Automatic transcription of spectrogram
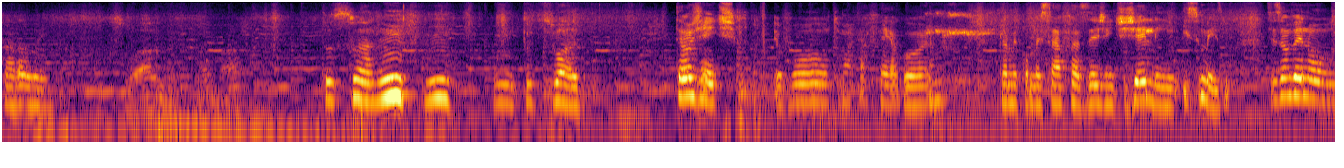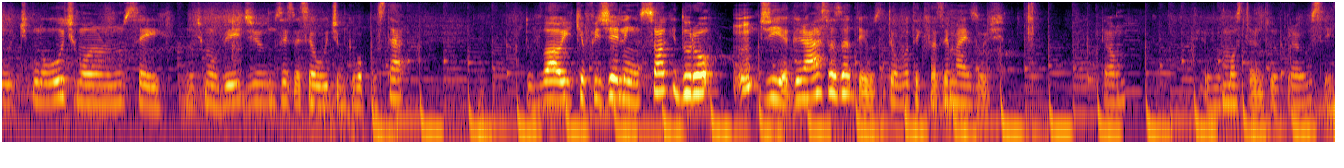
Fala oi. Suado, lá embaixo. Tô suado. Hum, hum, hum, tô suado. Então, gente, eu vou tomar café agora pra me começar a fazer, gente, gelinho. Isso mesmo. Vocês vão ver no, no último, não sei, no último vídeo, não sei se vai ser o último que eu vou postar do vlog que eu fiz gelinho. Só que durou um dia, graças a Deus. Então eu vou ter que fazer mais hoje. Então, eu vou mostrando tudo pra vocês.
